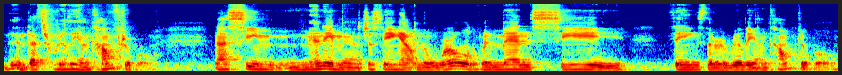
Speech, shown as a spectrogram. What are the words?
then that's really uncomfortable. And I see many men just being out in the world when men see things that are really uncomfortable.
